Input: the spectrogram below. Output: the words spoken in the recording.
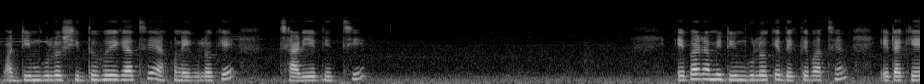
আমার ডিমগুলো সিদ্ধ হয়ে গেছে, এখন এগুলোকে ছাড়িয়ে নিচ্ছি। এবার আমি ডিমগুলোকে দেখতে পাচ্ছেন, এটাকে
